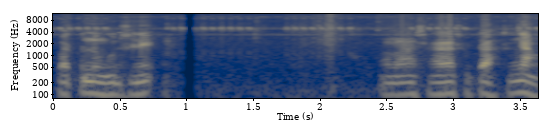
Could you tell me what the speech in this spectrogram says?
buat penunggu di sini. Karena saya sudah kenyang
